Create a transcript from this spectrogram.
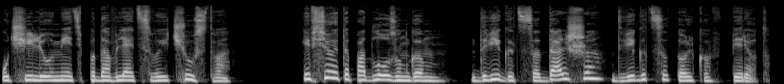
учили уметь подавлять свои чувства. И все это под лозунгом «двигаться дальше, двигаться только вперед».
